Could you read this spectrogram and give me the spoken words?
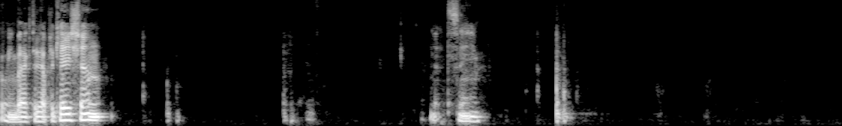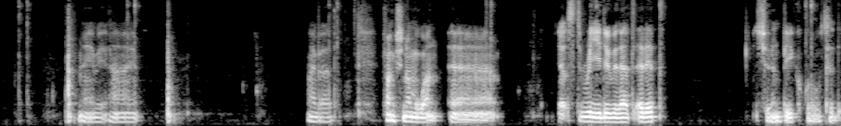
Going back to the application. Let's see. Maybe I, my bad. Function number one, uh, just redo that edit. Shouldn't be quoted.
